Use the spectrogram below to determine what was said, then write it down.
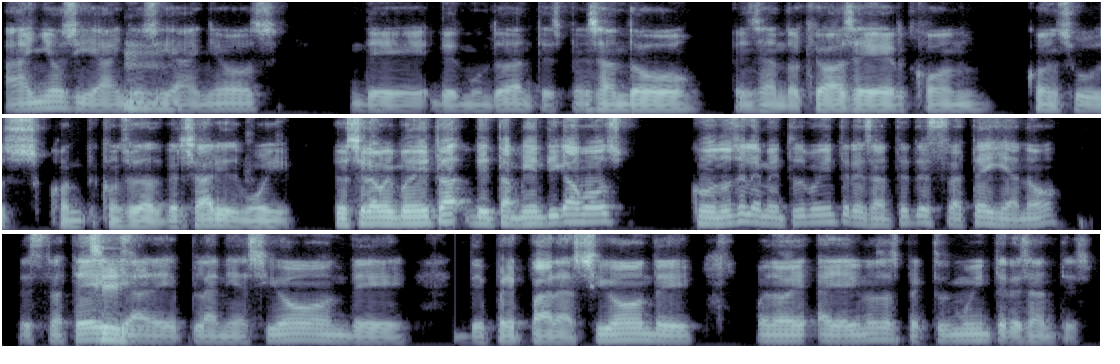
Años y años mm. y años de, de Edmundo Dantes pensando, pensando qué va a hacer con, con, sus, con, con sus adversarios. Muy, una historia muy bonita, de también, digamos, con unos elementos muy interesantes de estrategia, ¿no? De estrategia, sí. de planeación, de, de preparación, de, bueno, ahí hay unos aspectos muy interesantes.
